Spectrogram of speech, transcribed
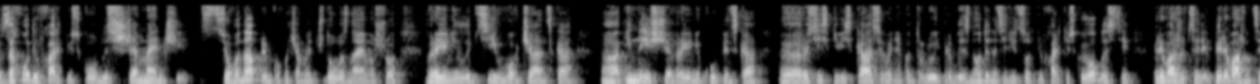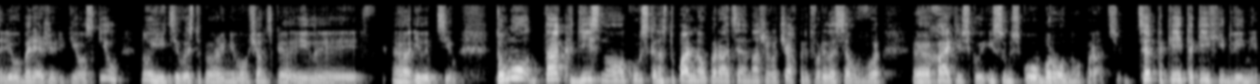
Заходи в Харківську область ще менші з цього напрямку. Хоча ми чудово знаємо, що в районі Липців, Вовчанська і нижче в районі Купінська е, російські війська сьогодні контролюють приблизно 11% Харківської області. Переважно це переважно це лівобережжя ріки Оскіл. Ну і ці виступи в районі Вовчанська і, Ли- е, і Липців. Тому так дійсно курська наступальна операція на наших очах перетворилася в Харківську і Сумську оборонну операцію. Це такий такий хід війни.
